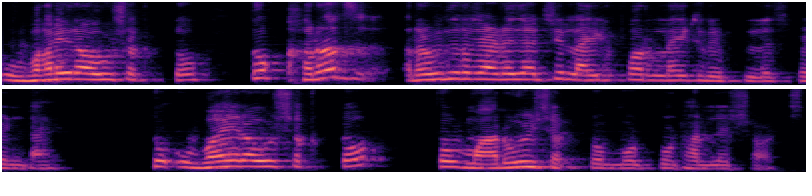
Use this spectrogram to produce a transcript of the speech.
उभाही राहू शकतो. तो खरंच रवींद्र जाडेजाची लाईक फॉर लाईक रिप्लेसमेंट आहे. तो उभाही राहू शकतो तो मारूही शकतो मोठमोठाले शॉट्स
